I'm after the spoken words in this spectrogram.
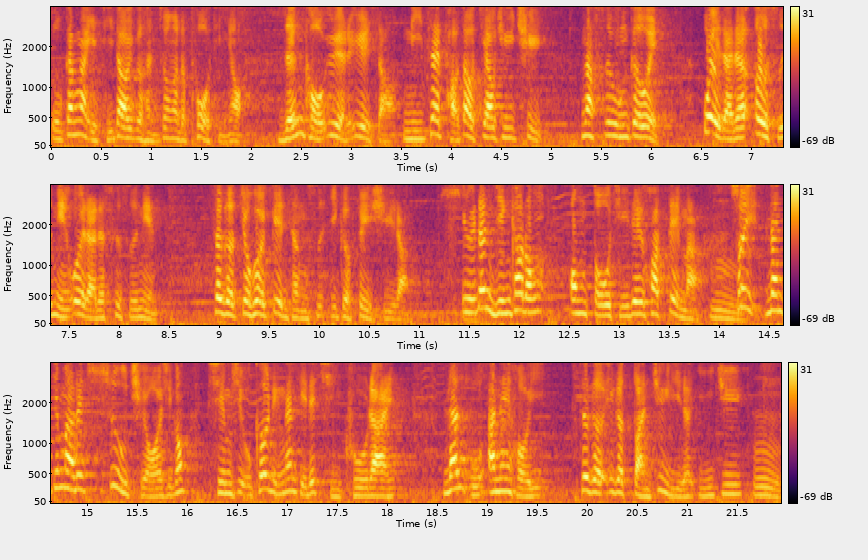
我刚刚也提到一个很重要的破题哦，人口越来越少，你再跑到郊区去，那试问各位，未来的二十年，未来的四十年，这个就会变成是一个废墟啦。因为咱人口拢往都市咧发展嘛，所以咱即马咧诉求的是讲，是不是有可能咱伫咧市区内，咱有安尼可以这个一个短距离的宜居，嗯。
